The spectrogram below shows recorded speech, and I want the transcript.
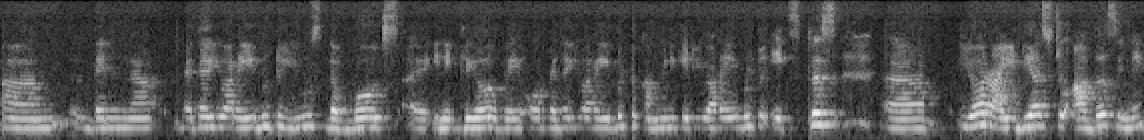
Um, then uh, whether you are able to use the words uh, in a clear way or whether you are able to communicate, you are able to express uh, your ideas to others in a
